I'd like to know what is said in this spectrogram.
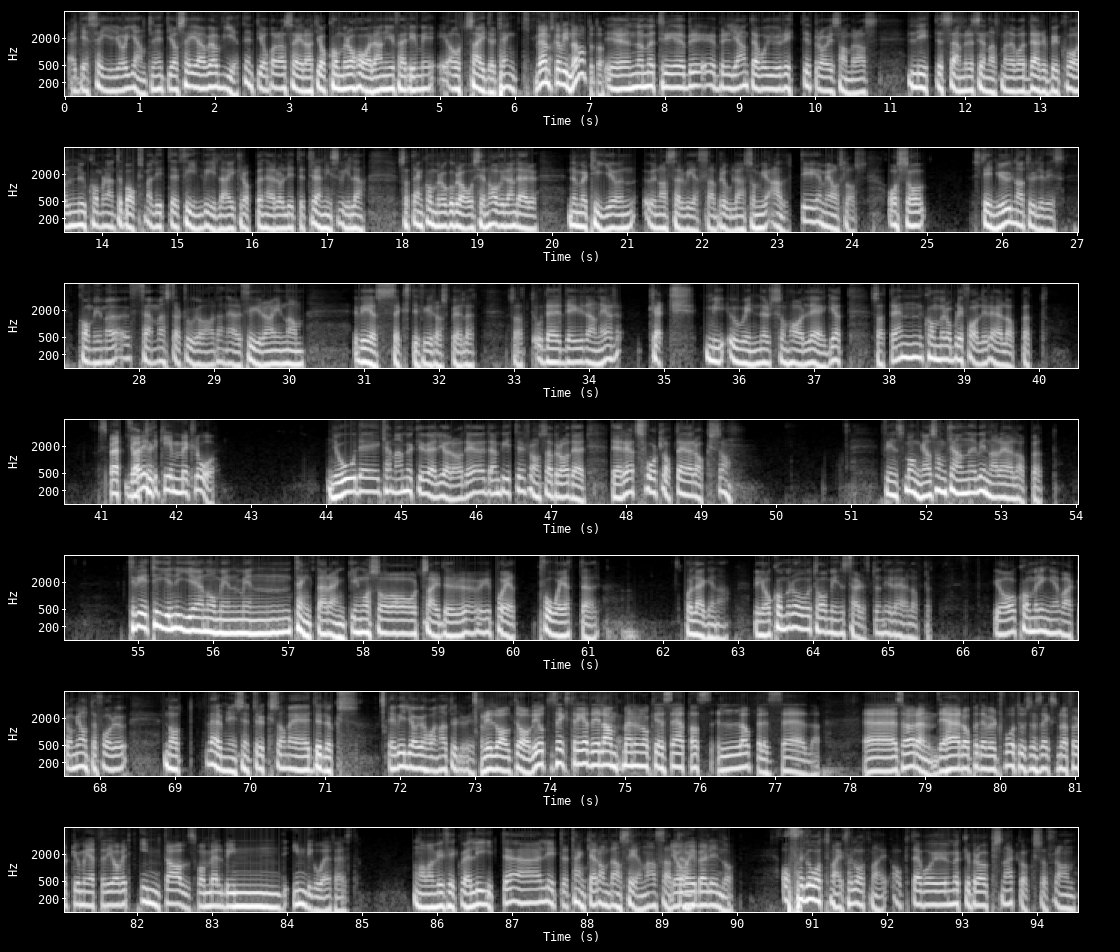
Ja, det säger jag egentligen inte. Jag säger jag vet inte. Jag bara säger att jag kommer att ha den ungefär i outsider-tänk. Vem ska vinna loppet då? Eh, nummer tre, Bri- Briljant, det var ju riktigt bra i somras. Lite sämre senast, men det var derbykval. Nu kommer den tillbaks med lite fin vila i kroppen här och lite träningsvila. Så att den kommer att gå bra. Och sen har vi den där nummer 10, Una Cerveza, Brolan, som ju alltid är med och slåss. Och så Sten Hjul naturligtvis. Kommer ju med fem hästar tror jag. Den här fyra inom V64-spelet. Så att, och det, det är ju den här Catch Me Winner som har läget. Så att den kommer att bli farlig i det här loppet. Spetsar inte Kim med klå? Jo, det kan han mycket väl göra. Det, den biter ifrån sig bra där. Det är rätt svårt lopp det här också. finns många som kan vinna det här loppet. 3, 10, 9 är nog min, min tänkta ranking och så outsider på 2-1 där. På lägena. Men jag kommer att ta minst hälften i det här loppet. Jag kommer ingen vart om jag inte får något värmningsintryck som är deluxe. Det vill jag ju ha naturligtvis. Det vill du alltid ha. V86.3 det är Lantmännen och Zätas lopp, eller Zäda. Eh, Sören, det här loppet är väl 2640 meter. Jag vet inte alls vad Melby Ind- Indigo är för häst. Ja, men vi fick väl lite, lite tankar om den senast. Att Jag var i Berlin då. Och förlåt mig, förlåt mig. Och det var ju mycket bra uppsnack också från,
